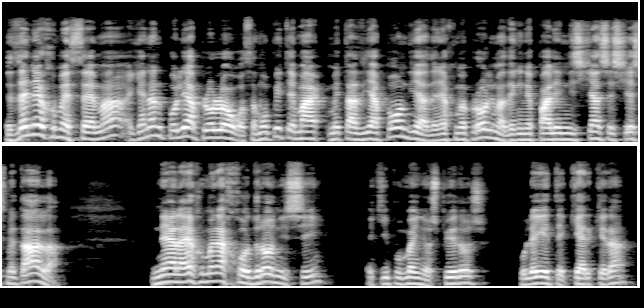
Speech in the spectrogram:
δεν έχουμε θέμα για έναν πολύ απλό λόγο. Θα μου πείτε, μα με τα διαπόντια δεν έχουμε πρόβλημα, δεν είναι πάλι νησιά σε σχέση με τα άλλα; Ναι, αλλά έχουμε ένα χοντρό νησί, εκεί που μένει ο Σπύρος, που λέγεται Κέρκυρα,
